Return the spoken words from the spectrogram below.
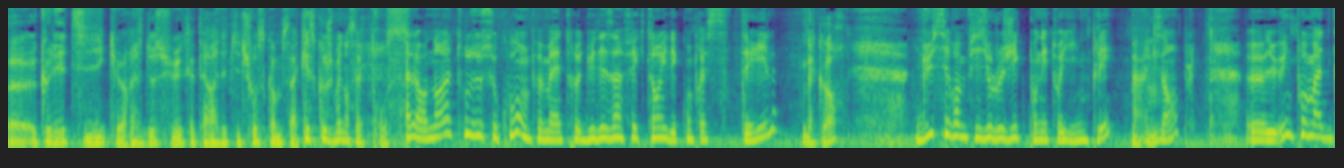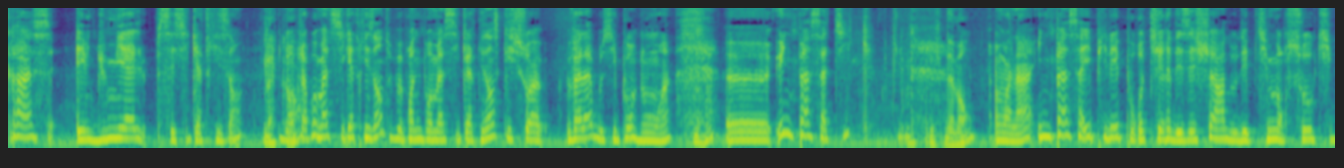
euh, que les tiques restent dessus, etc. Des petites choses comme ça. Qu'est-ce que je mets dans cette trousse? Alors dans la trousse de secours, on peut mettre du désinfectant et des compresses stériles. D'accord. du sérum physiologique pour nettoyer une plaie, par Mhm. exemple, euh, une pommade grasse et du miel, c'est cicatrisant. Donc la pommade cicatrisante, on peut prendre une pommade cicatrisante qui soit valable aussi pour nous. Hein. Mhm. Euh, une pince à tique. Évidemment. Voilà, une pince à épiler pour retirer des échardes ou des petits morceaux qui,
